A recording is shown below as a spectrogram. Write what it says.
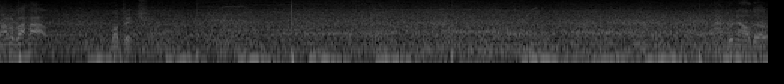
Carvajal. Modric. And Ronaldo.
